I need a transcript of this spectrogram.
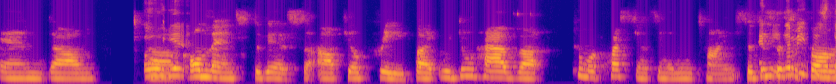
and um, oh, yeah. comments to this, uh, feel free. But we do have uh, two more questions in the meantime. So this and is let me from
